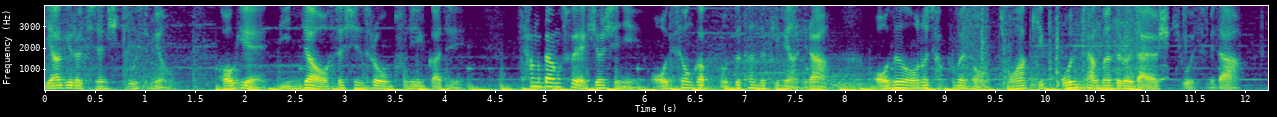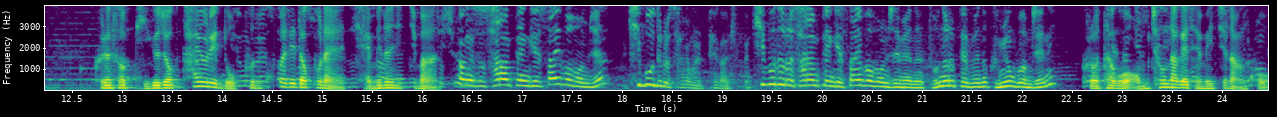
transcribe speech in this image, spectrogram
이야기를 진행시키고 있으며 거기에 닌자 어쌔신스러운 분위기까지 상당수의 액션씬이 어디선가 본 듯한 느낌이 아니라 어느 어느 작품에서 정확히 본 장면들을 나열시키고 있습니다. 그래서 비교적 타율이 높은 코미디 덕분에 재미는 있지만 PC방에서 사람 팬 게 사이버 범죄야? 키보드로 사람을 패가지고 키보드로 사람 팬 게 사이버 범죄면은 돈으로 패면은 금융 범죄니? 그렇다고 엄청나게 재미있진 않고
